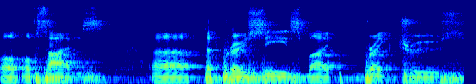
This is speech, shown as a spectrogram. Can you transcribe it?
of, of science uh, that proceeds by breakthroughs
